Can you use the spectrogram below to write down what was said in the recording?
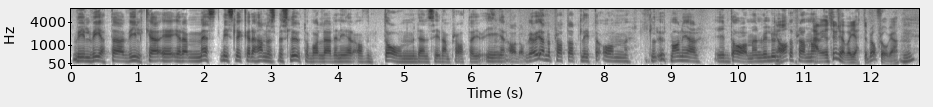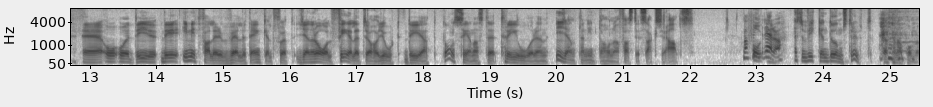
vill veta vilka är era mest misslyckade handelsbeslut och vad lärde ni er av dem. Den sidan pratar ju ingen av dem. Vi har ju ändå pratat lite om utmaningar idag. Men vill du ja. lyfta fram något? Jag tycker det var en jättebra fråga. Mm. Eh, och, och det är ju, det I mitt fall är det väldigt enkelt. För att Generalfelet jag har gjort det är att de senaste tre åren egentligen inte har några fastighetsaktier alls. Varför inte det? då? Alltså, vilken dumstrut jag kan ha på mig.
